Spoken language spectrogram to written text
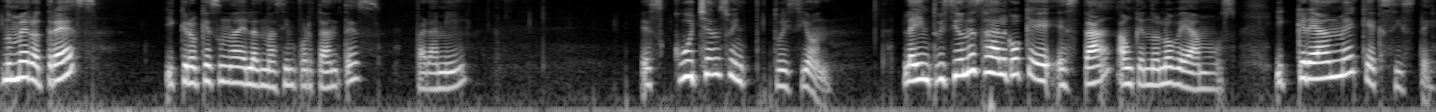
Número tres, y creo que es una de las más importantes para mí, escuchen su intuición. La intuición es algo que está, aunque no lo veamos, y créanme que existe.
